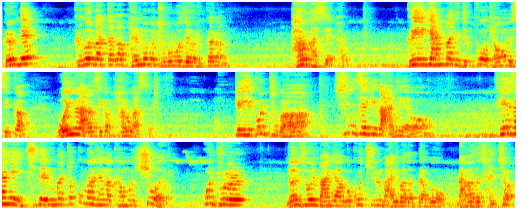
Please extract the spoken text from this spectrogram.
그런데 그걸 갖다가 발목을 접어보세요. 그러니까는 바로 갔어요. 바로. 그 얘기 한마디 듣고 경험했으니까 원인을 알았으니까 바로 갔어요. 그러니까 이 골프가 신세계가 아니에요. 세상의 이치대로만 조금만 생각하면 쉬워요. 골프를 연습을 많이 하고 코치를 많이 받았다고 나가서 잘 쳐?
